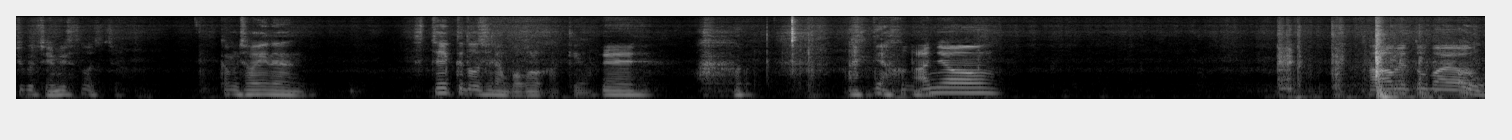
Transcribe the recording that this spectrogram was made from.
그거 재밌어 진짜. 그럼 저희는 스테이크 도시락 먹으러 갈게요. 네. 안녕. 안녕. 다음에 또 봐요. 어우.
